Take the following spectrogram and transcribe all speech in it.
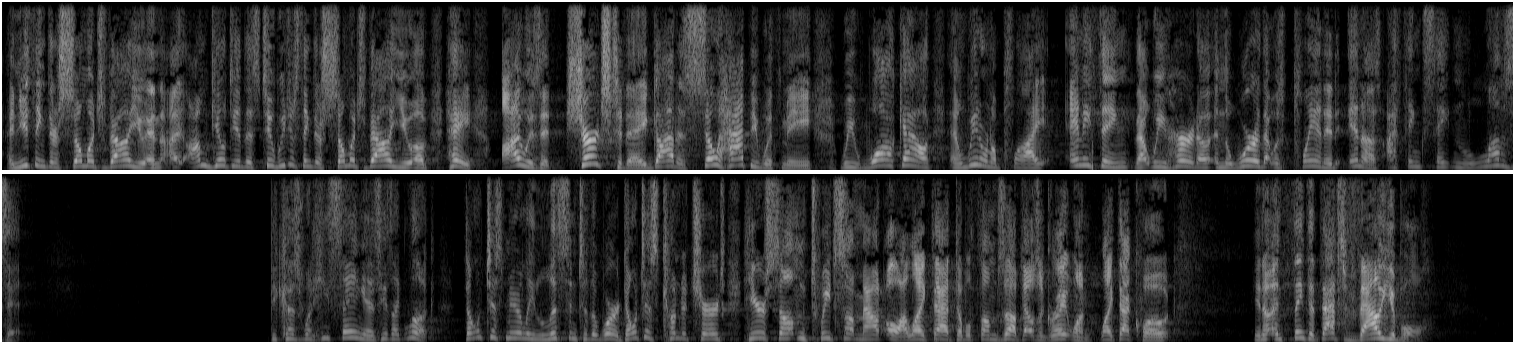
And you think there's so much value, and I, I'm guilty of this too. We just think there's so much value of, hey, I was at church today. God is so happy with me. We walk out and we don't apply anything that we heard in the word that was planted in us. I think Satan loves it. Because what he's saying is, he's like, look, don't just merely listen to the word. Don't just come to church, hear something, tweet something out. Oh, I like that. Double thumbs up. That was a great one. Like that quote. You know, and think that that's valuable.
